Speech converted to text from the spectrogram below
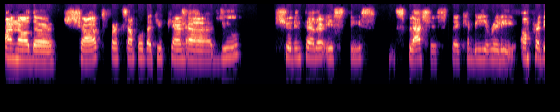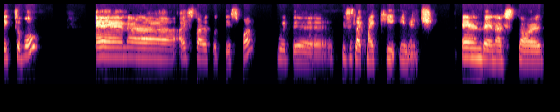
Another shot, for example, that you can uh, do shooting tether is this splashes that can be really unpredictable. And uh, I started with this one with the, this is like my key image. And then I started,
